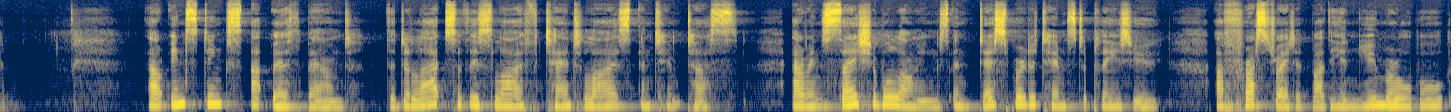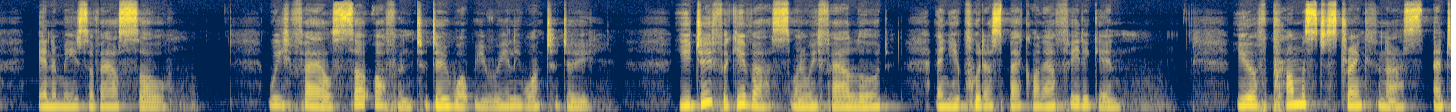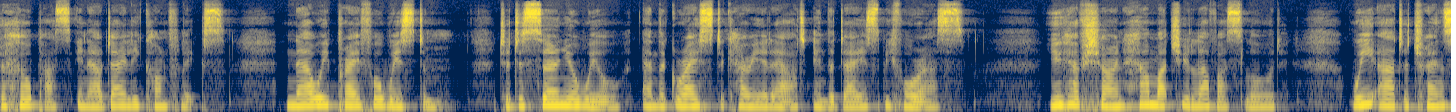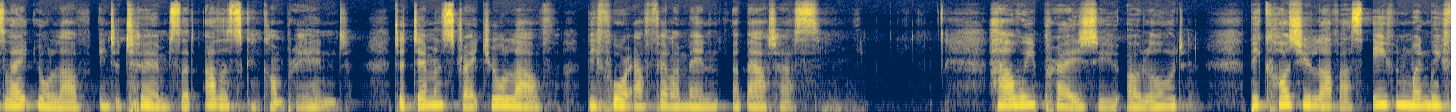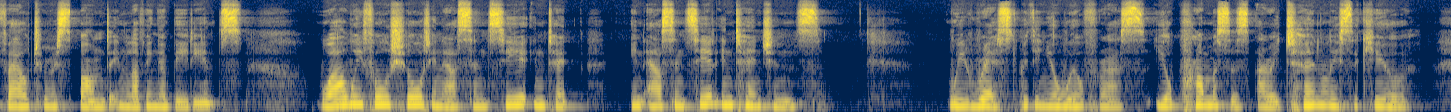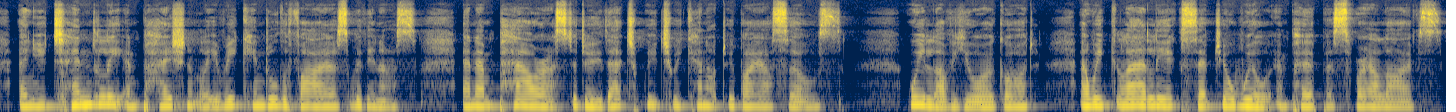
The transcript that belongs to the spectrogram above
Our instincts are earthbound. The delights of this life tantalize and tempt us. Our insatiable longings and desperate attempts to please you are frustrated by the innumerable enemies of our soul. We fail so often to do what we really want to do. You do forgive us when we fail, Lord, and you put us back on our feet again. You have promised to strengthen us and to help us in our daily conflicts. Now we pray for wisdom to discern your will and the grace to carry it out in the days before us. You have shown how much you love us, Lord. We are to translate your love into terms that others can comprehend, to demonstrate your love before our fellow men about us. How we praise you, O Lord, because you love us even when we fail to respond in loving obedience. While we fall short in our sincere, inten- in our sincere intentions, we rest within your will for us. Your promises are eternally secure, and you tenderly and patiently rekindle the fires within us and empower us to do that which we cannot do by ourselves. We love you, O God, and we gladly accept your will and purpose for our lives.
